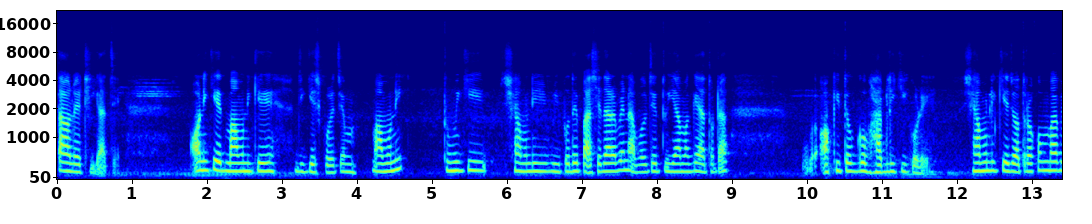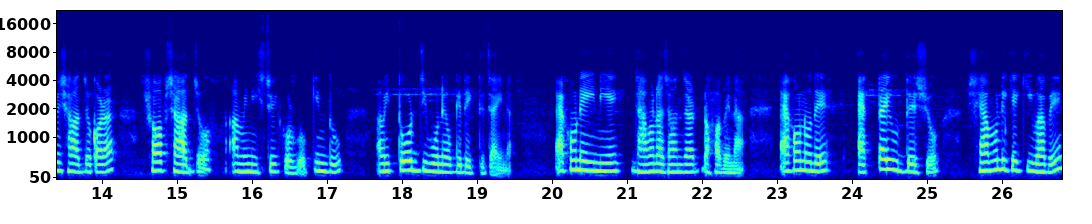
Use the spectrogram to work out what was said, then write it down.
তাহলে ঠিক আছে। অনিকে, মামনিকে জিজ্ঞেস করেছে, মামনি, তুমি কি শ্যামলীর বিপদে পাশে দাঁড়াবে না? বলছে, তুই আমাকে এতটা অকৃতজ্ঞ ভাবলি কী করে? শ্যামলীকে যত রকমভাবে সাহায্য করার সব সাহায্য আমি নিশ্চয়ই করব, কিন্তু আমি তোর জীবনে ওকে দেখতে চাই না। এখন এই নিয়ে ঝামেলা ঝঞ্ঝাট হবে না। এখন ওদের একটাই উদ্দেশ্য, শ্যামলীকে কীভাবে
